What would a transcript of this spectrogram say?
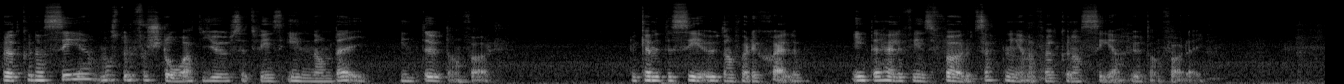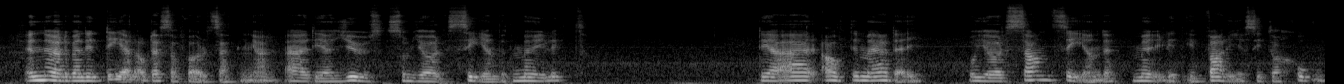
För att kunna se måste du förstå att ljuset finns inom dig, inte utanför. Du kan inte se utanför dig själv. Inte heller finns förutsättningarna för att kunna se utanför dig. En nödvändig del av dessa förutsättningar är det ljus som gör seendet möjligt. Det är alltid med dig och gör sant seende möjligt i varje situation.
